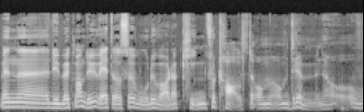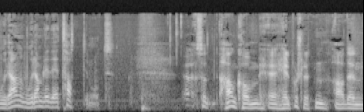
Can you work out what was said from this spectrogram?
men uh, du Bøckmann, du vet også hvor du var da King fortalte om, om drømmene. og hvordan, hvordan, ble det tatt imot? Så han kom eh, helt på slutten av den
